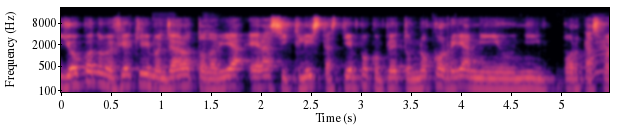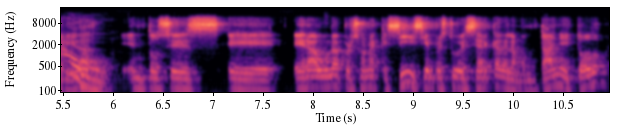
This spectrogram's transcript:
Yo cuando me fui al Kilimanjaro todavía era ciclista, tiempo completo, no corría ni, ni por casualidad. Entonces eh, era una persona que sí, siempre estuve cerca de la montaña y todo.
